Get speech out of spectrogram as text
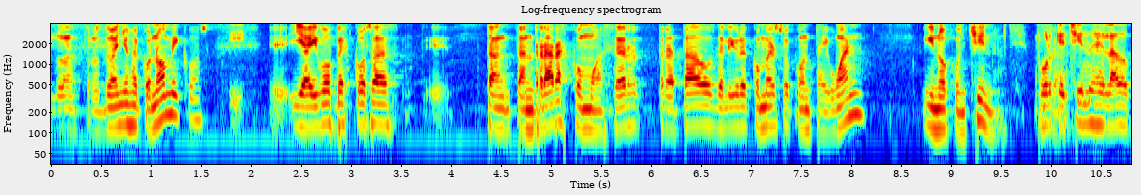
nuestros dueños económicos. Y, eh, y ahí vos ves cosas eh, tan, tan raras como hacer tratados de libre comercio con Taiwán y no con China. Porque China es el lado,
